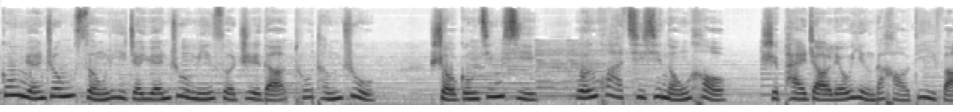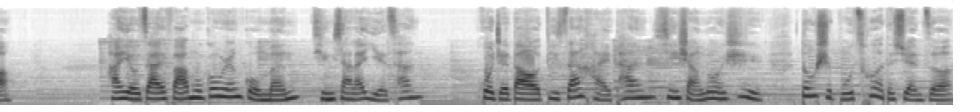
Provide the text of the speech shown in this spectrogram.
公园中耸立着原住民所制的图腾柱，手工精细，文化气息浓厚，是拍照留影的好地方。还有在伐木工人拱门停下来野餐，或者到第三海滩欣赏落日，都是不错的选择。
